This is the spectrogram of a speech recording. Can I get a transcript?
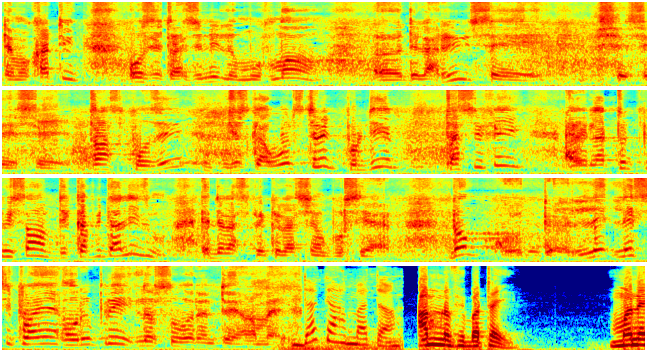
démocratiques. Aux États-Unis, le mouvement euh, de la rue s'est transposé jusqu'à Wall Street pour dire ça suffit avec la toute-puissance du capitalisme et de la spéculation boursière. Donc, euh, les citoyens ont repris leur souveraineté en main. Dakar Matin. am na fi ba tey. Ma ne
